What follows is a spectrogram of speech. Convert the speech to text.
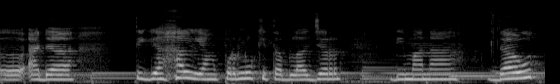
eh, ada tiga hal yang perlu kita belajar di mana Daud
